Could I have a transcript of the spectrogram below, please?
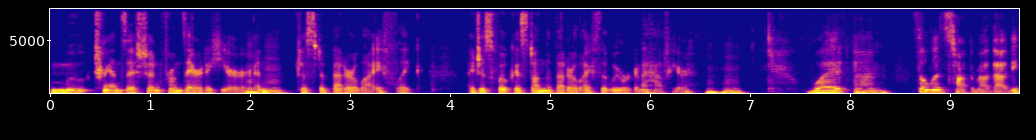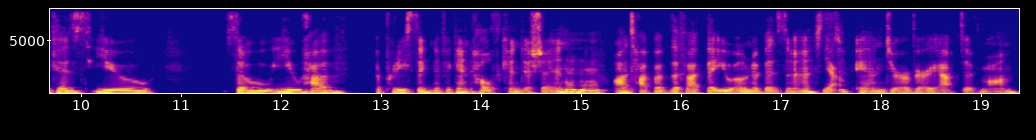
move transition from there to here and just a better life. Like I just focused on the better life that we were going to have here. hmm What? Um, so let's talk about that because you, so you have a pretty significant health condition on top of the fact that you own a business Yeah. and you're a very active mom.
